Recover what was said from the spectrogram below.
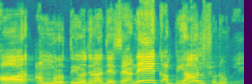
और अमृत योजना जैसे अनेक अभियान शुरू हुए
